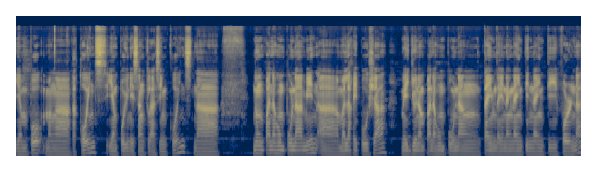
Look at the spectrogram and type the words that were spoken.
Yan po mga ka-coins. Yan po yung isang klaseng coins na nung panahon po namin, uh, malaki po siya. Medyo ng panahon po ng time na yun ng 1994 na,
